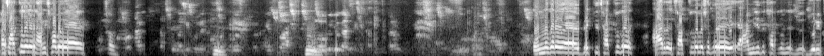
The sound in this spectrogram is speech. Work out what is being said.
না, ছাত্র দলের আমি সব। অন্য কারও ব্যক্তি ছাত্র আর ছাত্র দলের সাথে আমি যেহেতু ছাত্র দলের সাথে জড়িত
